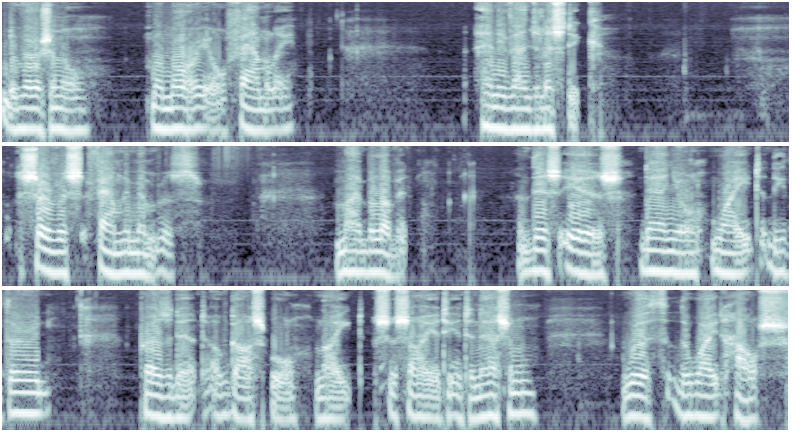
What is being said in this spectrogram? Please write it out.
devotional, memorial, family, and evangelistic service family members. My beloved, this is Daniel Whyte III, President of Gospel Light Society International, with the Whyte House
